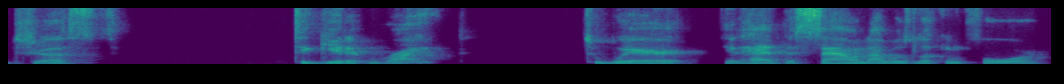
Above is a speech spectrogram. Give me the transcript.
just to get it right to where it had the sound I was looking for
